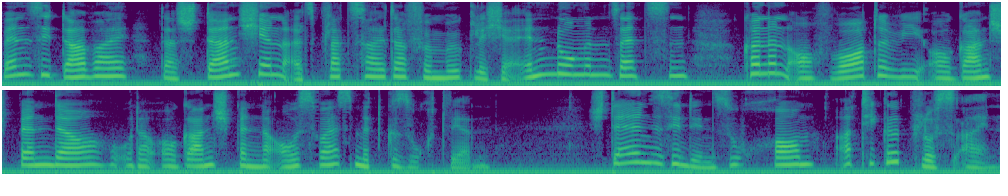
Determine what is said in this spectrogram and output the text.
Wenn Sie dabei das Sternchen als Platzhalter für mögliche Endungen setzen, können auch Worte wie Organspender oder Organspendeausweis mitgesucht werden. Stellen Sie den Suchraum Artikel Plus ein.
